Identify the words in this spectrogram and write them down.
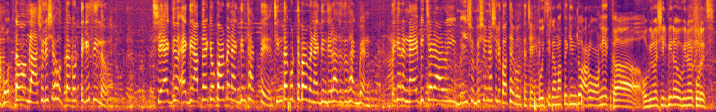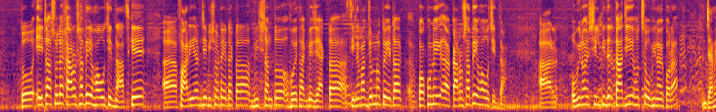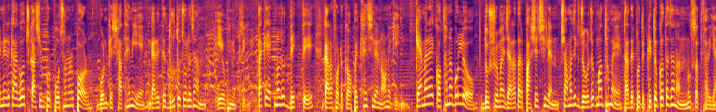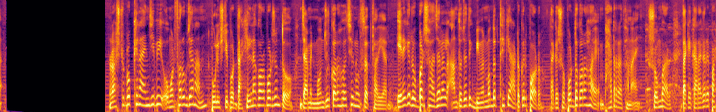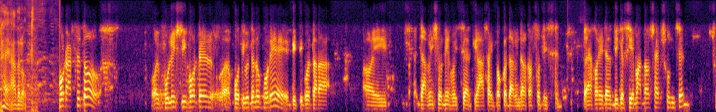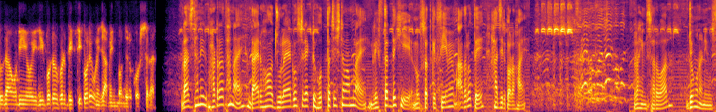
হত্যা মামলা, আসলে সে হত্যা করতে গেছিল। সে একজন, একদিন আপনারা কেউ পারবেন একদিন থাকতে। চিন্তা করতে পারবেন একদিন জেল হাজতে থাকবেন। এখানে ন্যায় বিচারে আর ওই, এইসব বিষয় নিয়ে আসলে কথাই বলতে চাই ওই সিনেমাতে কিন্তু আরও অনেক অভিনয় শিল্পীরা অভিনয় করেছে। তো এইটা আসলে কারোর সাথেই হওয়া উচিত না। আজকে ফারিয়ার যে বিষয়টা, এটা একটা দৃষ্টান্ত হয়ে থাকবে যে একটা সিনেমার জন্য তো এটা কখনোই কারোর সাথেই হওয়া উচিত না। আর অভিনয় শিল্পীদের কাজই হচ্ছে অভিনয় করা। জামিনের কাগজ কাশিমপুর পৌঁছানোর পর বোনকে সাথে নিয়ে গাড়িতে দ্রুত চলে যান এই অভিনেত্রী। তাকে এক নজর দেখতে কারা ফটকে অপেক্ষায় ছিলেন অনেকেই। ক্যামেরায় কথা না বললেও দুঃসময়ে যারা তার পাশে ছিলেন, সামাজিক যোগাযোগ মাধ্যমে তাদের প্রতি কৃতজ্ঞতা জানান নুসরাত ফারিয়া। রাষ্ট্রপক্ষের আইনজীবী ওমর ফারুক জানান, পুলিশ রিপোর্ট দাখিল না করা পর্যন্ত জামিন মঞ্জুর করা হয়েছে নুসরাত ফারিয়ার। এর আগে রোববার শাহজালাল আন্তর্জাতিক বিমানবন্দর থেকে আটকের পর তাকে সোপর্দ করা হয় ভাটারা থানায়। সোমবার তাকে কারাগারে পাঠায় আদালত। রিপোর্ট আসছে তো। ওই পুলিশ রিপোর্টের প্রতিবেদনের উপরে ভিত্তি করে তারা ওই জামিন শুনে হয়েছে আর কি আসামি পক্ষ জামিন দরখাস্ত দিচ্ছেন তো এখন এটার দিকে সিএম আদালত সাহেব শুনছেন শুনে উনি ওই রিপোর্টের উপর ভিত্তি করে উনি জামিন মঞ্জুর করছেন আর রাজধানীর ভাটারা থানায় দায়ের হওয়া জুলাই আগস্টের একটি হত্যা চেষ্টা মামলায় গ্রেফতার দেখিয়ে নুসরাতকে সিএমএম আদালতে হাজির করা হয়। রাহিম সারোয়ার যমুনা নিউজ।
